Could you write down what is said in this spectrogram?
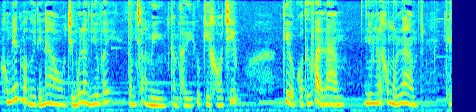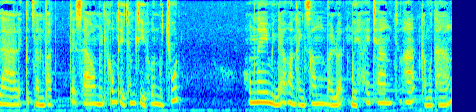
Không biết mọi người thế nào, chỉ mỗi lần như vậy, tâm trạng mình cảm thấy cực kỳ khó chịu. Kiểu có thứ phải làm, nhưng lại không muốn làm. Thế là lại tự dằn vặt. Tại sao mình lại không thể chăm chỉ hơn một chút? Hôm nay mình đã hoàn thành xong bài luận 12 trang trước hạn cả một tháng.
